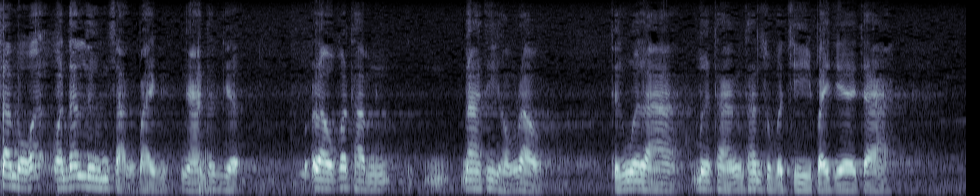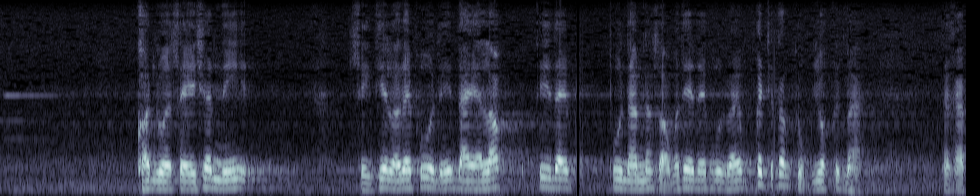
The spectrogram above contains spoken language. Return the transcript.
ท่านบอกว่าวันนั้นลืมสั่งไปงานท่านเยอะ เราก็ทำหน้าที่ของเรา ถึงเวลาเมื่อทางท่านสุบจีไปเจรจา conversation นี้ สิ่งที่เราได้พูดนี้ dialog ที่ได้ผู้นำทั้งสองประเทศได้พูดไว้ ก็จะต้องถูกยกขึ้นมานะครับ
